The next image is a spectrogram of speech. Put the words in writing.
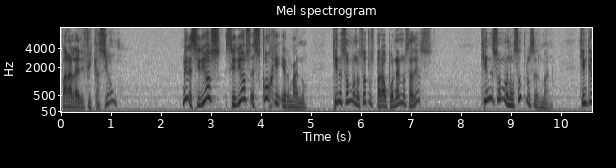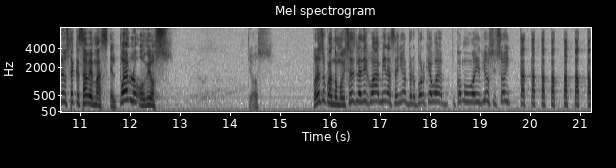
para la edificación. Mire, si Dios, si Dios escoge, hermano, ¿quiénes somos nosotros para oponernos a Dios? ¿Quiénes somos nosotros, hermano? ¿Quién cree usted que sabe más, el pueblo o Dios? Dios. Por eso cuando Moisés le dijo, ah, mira, Señor, pero ¿por qué voy, cómo voy a ir yo si soy ta, ta, ta, ta, ta, ta, ta,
